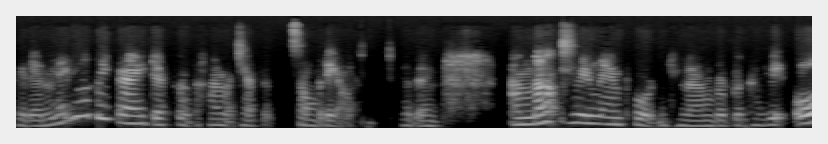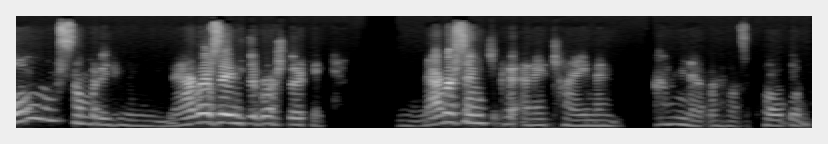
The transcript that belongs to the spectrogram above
put in, maybe it'll be very different how much effort somebody else has to put in. And that's really important to remember because we all know somebody who never seems to brush their teeth, never seems to put any time in, and never has a problem.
